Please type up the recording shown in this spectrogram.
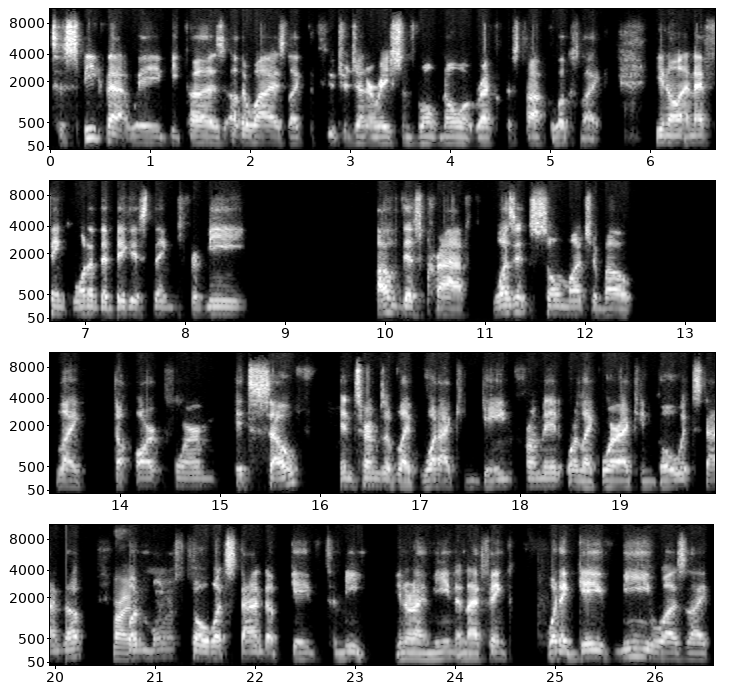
to speak that way because otherwise like the future generations won't know what reckless talk looks like you know and i think one of the biggest things for me of this craft wasn't so much about like the art form itself in terms of like what I can gain from it or like where I can go with stand up, Right. but more so what stand up gave to me. You know what I mean? And I think what it gave me was like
